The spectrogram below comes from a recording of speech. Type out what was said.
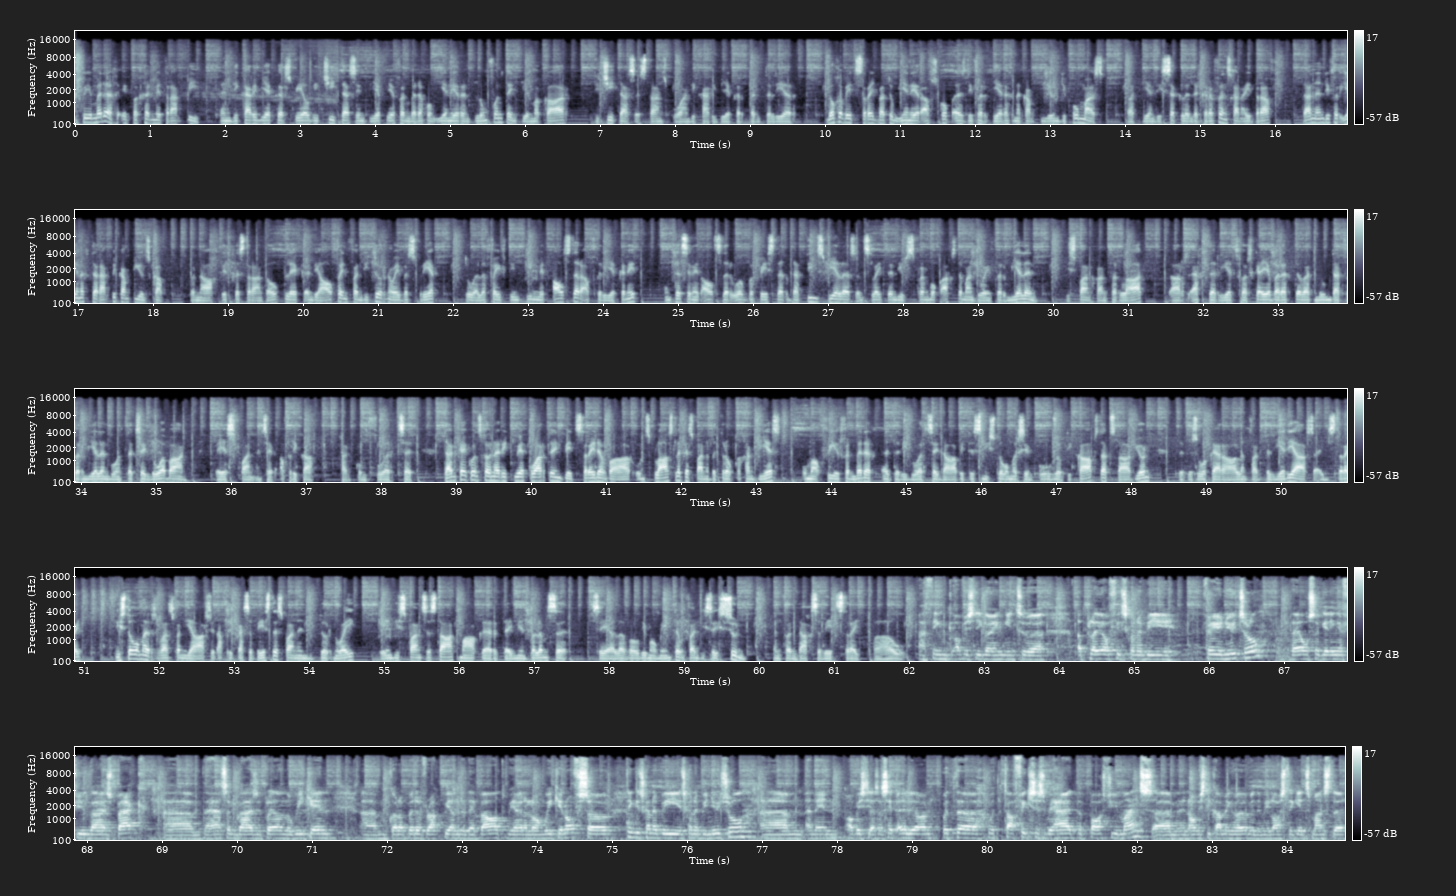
Goeiemiddag, ek begin met rugby. In die Karibebeker speel die Cheetahs en BP vanmiddag om 1:00 in Bloemfontein teen mekaar. Die Cheetahs is tans bo aan die Karibebeker punte leer. Nog 'n wedstryd wat om 1:00 afskop is die verdedigende kampioen die Pumas wat teen die sukkelende Griffins gaan uitdraf. Dan in die Verenigde Rugby Kampioenskap. Vanaand het gisterand hul plek in die halfyn van die toernooi bespreek toe hulle 15-10 met Ulster afgereken het. Intussen het Ulster ook bevestig dat 10 spelers insluitend die Springbok agste man Dwayne Vermeulen die span gaan verlaat. Daar is egter reeds verskeie berigte wat noem dat Vermeulen moontlik sy loopbaan by 'n span in Suid-Afrika gaan kom voortsit. Dan kyk ons gou na die twee kwarte en wedstryde waar ons plaaslike spanne betrokke gaan wees. Om 04:00 vanmiddag is dit die Noord-Suid Derby tussen die Stormers en Bulls op die Kaapstad Stadion. Dit is ook 'n herhaling van verlede jaar se eindstryd. Die Stormers was van die jaar Suid-Afrika se beste span in die toernooi en die span se staatmaker, Damian Willemse, sê hulle wil die momentum van die seisoen in vandag se wedstryd behou. I think obviously going into a a playoff it's going to be very neutral. They're also getting a few guys back. Um, they had some guys who played on the weekend. Um, got a bit of rugby under their belt. We had a long weekend off, so I think it's going to be it's going to be neutral. Um, and then obviously, as I said earlier on, with the with the tough fixtures we had the past few months, um, and obviously coming home and then we lost against Munster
